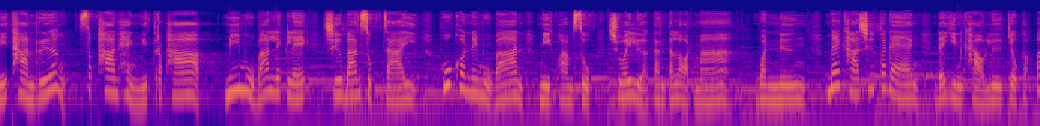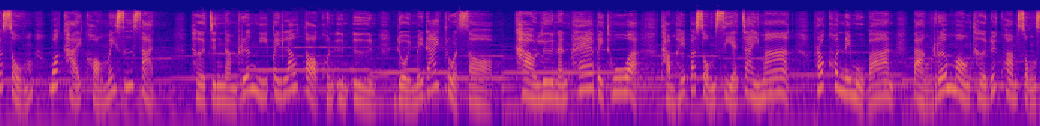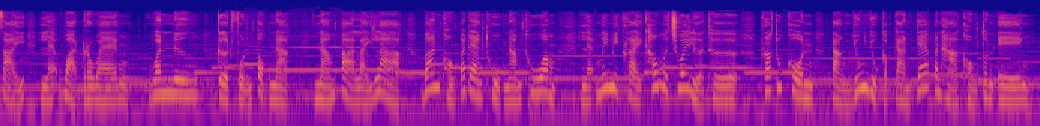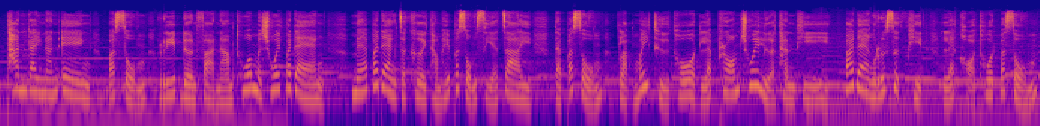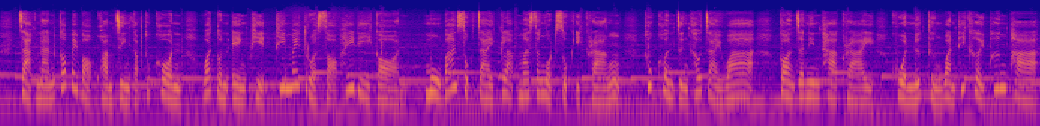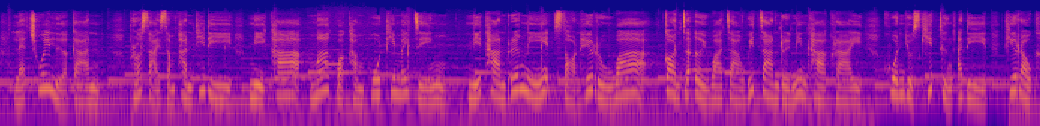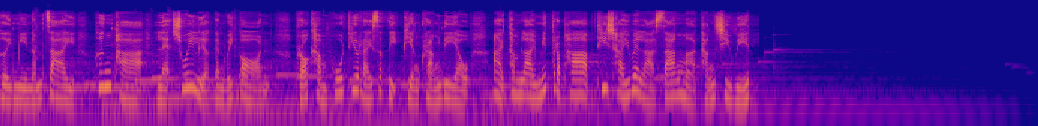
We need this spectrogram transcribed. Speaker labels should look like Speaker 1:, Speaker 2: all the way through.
Speaker 1: นิทานเรื่องสะพานแห่งมิตรภาพ มีหมู่บ้านเล็กๆ ชื่อบ้านสุขใจ ผู้คนในหมู่บ้านมีความสุขช่วยเหลือกันตลอดมา วันหนึ่ง แม่ค้าชื่อป้าแดงได้ยินข่าวลือเกี่ยวกับป้าสมว่าขายของไม่ซื่อสัตย์เธอจึงนำเรื่องนี้ไปเล่าต่อคนอื่นๆ โดยไม่ได้ตรวจสอบ ข่าวลือนั้นแพร่ไปทั่วทำให้ป้าสมเสียใจมาก เพราะคนในหมู่บ้านต่างเริ่มมองเธอด้วยความสงสัยและหวาดระแวง วันหนึ่งเกิดฝนตกหนัก น้ำป่าไหลหลาก บ้านของป้าแดงถูกน้ำท่วม และไม่มีใครเข้ามาช่วยเหลือเธอ เพราะทุกคนต่างยุ่งอยู่กับการแก้ปัญหาของตนเองทันใดนั้นเองป้าสมรีบเดินฝ่าน้ำท่วมมาช่วยป้าแดง แม้ป้าแดงจะเคยทำให้ป้าสมเสียใจ แต่ป้าสมกลับไม่ถือโทษและพร้อมช่วยเหลือทันทีป้าแดงรู้สึกผิดและขอโทษป้าสม จากนั้นก็ไปบอกความจริงกับทุกคน ว่าตนเองผิดที่ไม่ตรวจสอบให้ดีก่อน หมู่บ้านสุขใจกลับมาสงบสุขอีกครั้ง ทุกคนจึงเข้าใจว่า ก่อนจะนินทาใคร ควรนึกถึงวันที่เคยพึ่งพาและช่วยเหลือกัน เพราะสายสัมพันธ์ที่ดีมีค่ามากกว่าคำพูดที่ไม่จริง นิทานเรื่องนี้สอนให้รู้ว่า ก่อนจะเอ่ยวาจาวิจารณ์หรือนินทาใคร ควรหยุดคิดถึงอดีตที่เราเคยมีน้ำใจ พึ่งพาและช่วยเหลือกันไว้ก่อน เพราะคำพูดที่ไร้สติเพียงครั้งเดียว อาจทำลายมิตรภาพที่ใช้เวลาสร้างมาทั้งชีวิต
